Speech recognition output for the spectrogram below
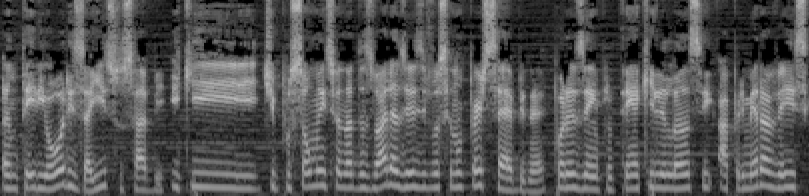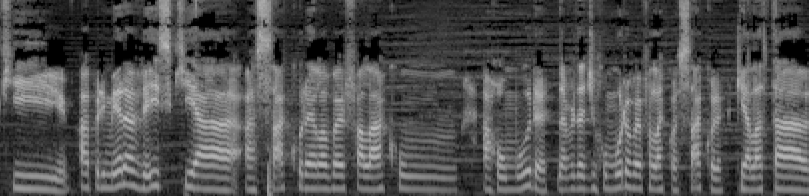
anteriores a isso, sabe? E que, tipo, são mencionadas várias vezes e você não percebe, né? Por exemplo, tem aquele lance, a primeira vez que. A primeira vez que a, a Sakura ela vai falar com a Homura. Na verdade, a Homura vai falar com a Sakura, que ela tá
